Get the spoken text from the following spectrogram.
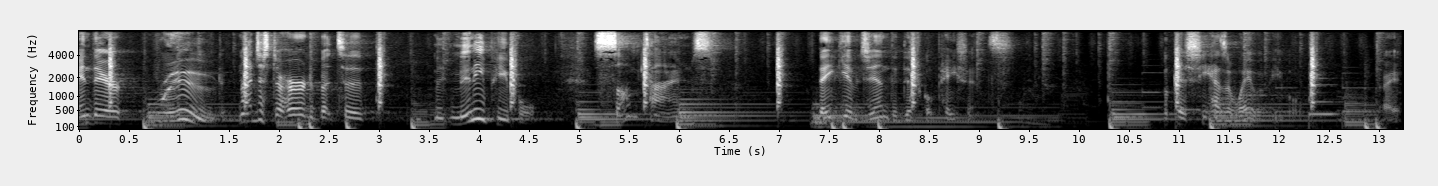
and they're rude, not just to her, but to many people. Sometimes they give Jen the difficult patients because she has a way with people, right?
